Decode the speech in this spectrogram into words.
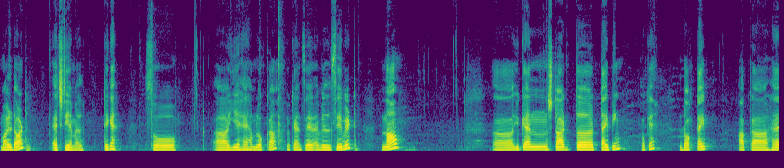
मल डॉट एच एम एल ठीक है? सो ये है हम लोग का you can say I will save it now you can start the typing okay doctype आपका है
